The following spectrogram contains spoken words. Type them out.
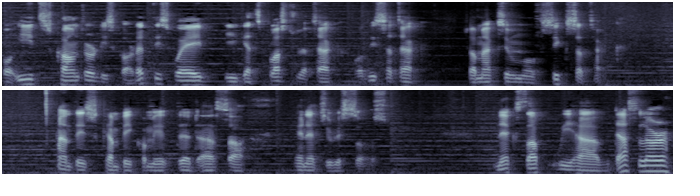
For each counter discarded this way, he gets plus 2 attack for this attack a maximum of 6 attack. And this can be committed as a energy resource. Next up we have Dazzler.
